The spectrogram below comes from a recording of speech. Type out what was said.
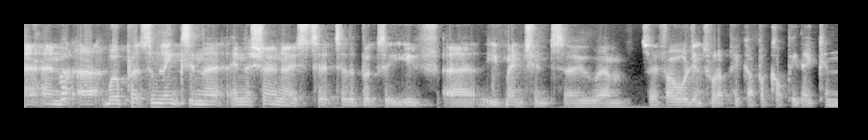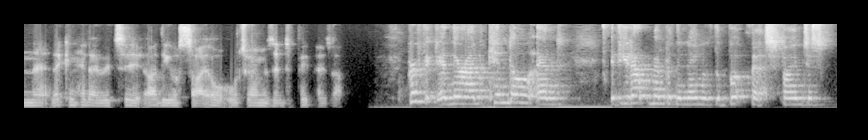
And uh, we'll put some links in the in the show notes to, to the books that you've uh, you've mentioned. So um, so if our audience want to pick up a copy, they can uh, they can head over to either your site or, or to Amazon to pick those up. Perfect, and they're on Kindle. And if you don't remember the name of the book, that's fine. Just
